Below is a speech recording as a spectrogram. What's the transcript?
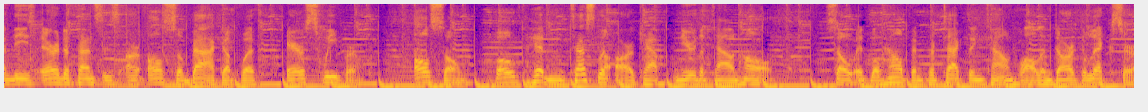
and these air defenses are also backed up with air sweeper. Also, both hidden Tesla are kept near the town hall. So it will help in protecting town hall and dark elixir.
